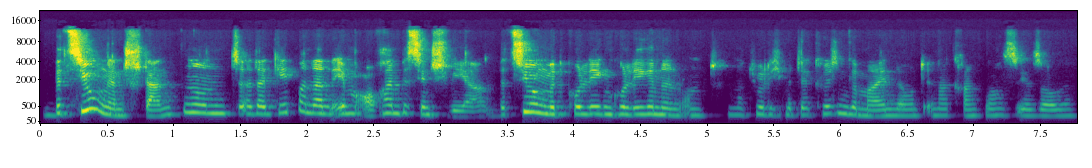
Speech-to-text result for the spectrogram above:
Beziehungen entstanden und äh, da geht man dann eben auch ein bisschen schwer. Beziehungen mit Kollegen, Kolleginnen und natürlich mit der Kirchengemeinde und in der Krankenhausseelsorge.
